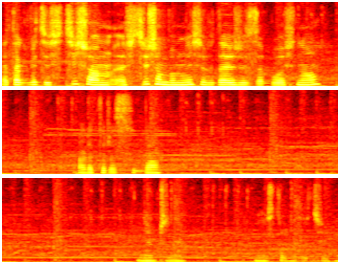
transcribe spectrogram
Ja tak wiecie, ściszam, ściszam, bo mnie się wydaje, że jest za głośno. Ale teraz chyba... Nie wiem, czy nie. Nie jest trochę za cicho.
